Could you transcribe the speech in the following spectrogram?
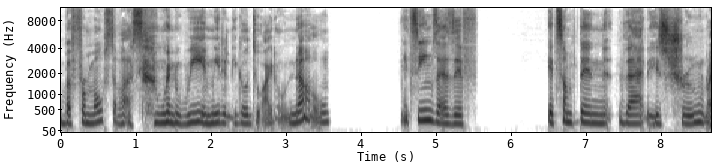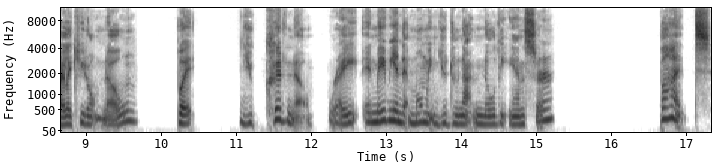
But for most of us, when we immediately go to, I don't know, it seems as if it's something that is true, right? Like you don't know, but you could know, right? And maybe in that moment, you do not know the answer. But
